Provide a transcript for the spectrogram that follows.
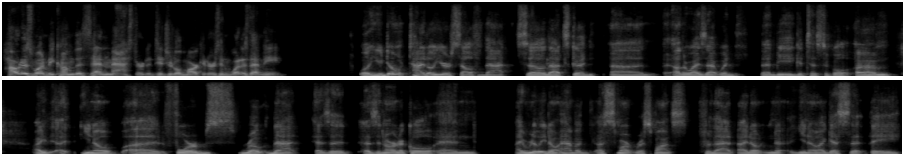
How does one become the Zen master to digital marketers, and what does that mean? Well, you don't title yourself that, so that's good. Uh, otherwise, that would that'd be egotistical. Um, I, I, you know, uh, Forbes wrote that as a as an article, and I really don't have a, a smart response for that. I don't know, you know. I guess that they,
